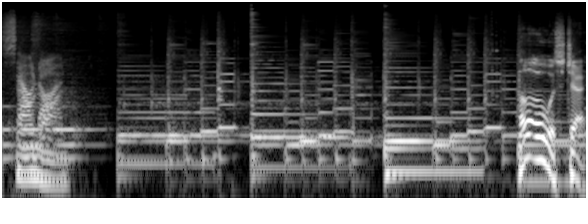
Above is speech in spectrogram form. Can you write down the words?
小暖。Hello，我是 Jack，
